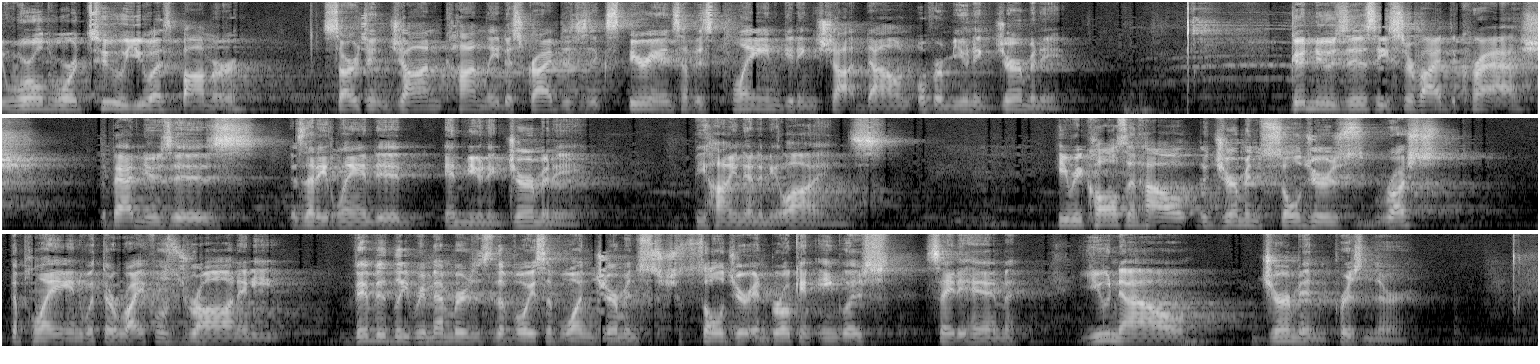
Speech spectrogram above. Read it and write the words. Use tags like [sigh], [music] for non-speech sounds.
A World War II U.S. bomber, Sergeant John Conley, described his experience of his plane getting shot down over Munich, Germany. Good news is he survived the crash. The bad news is, is that he landed in Munich, Germany, behind enemy lines. He recalls in how the German soldiers rushed the plane with their rifles drawn, and he vividly remembers the voice of one German soldier in broken English say to him, You now, German prisoner.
